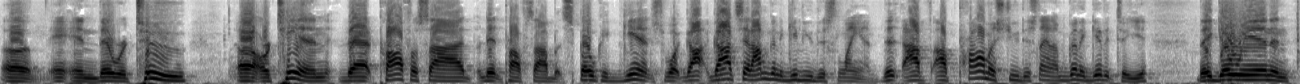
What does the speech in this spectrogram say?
Uh, and, and, there were two uh, or 10 that prophesied, didn't prophesy, but spoke against what God, God said, I'm going to give you this land. This, I've, I've promised you this land. I'm going to give it to you. They go in and,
